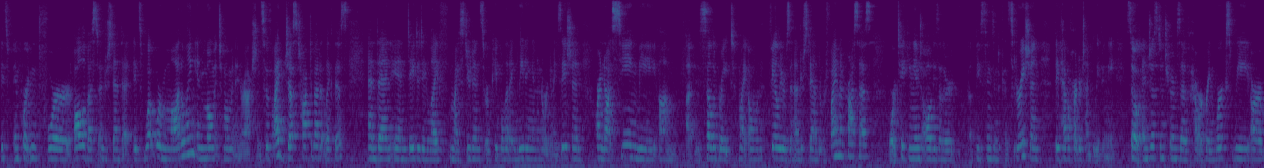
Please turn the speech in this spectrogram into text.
it's important for all of us to understand that it's what we're modeling in moment to moment interaction. So if I just talked about it like this, and then in day to day life, my students or people that I'm leading in an organization are not seeing me um, uh, celebrate my own failures and understand the refinement process or taking into all these other these things into consideration, they'd have a harder time believing me. So, and just in terms of how our brain works, we are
